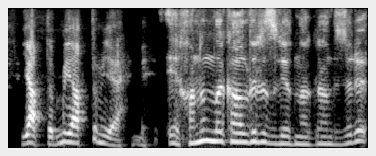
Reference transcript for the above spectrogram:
yaptım mı yaptım yani. E, hanımla kaldırırız diyordun agrandizörü.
